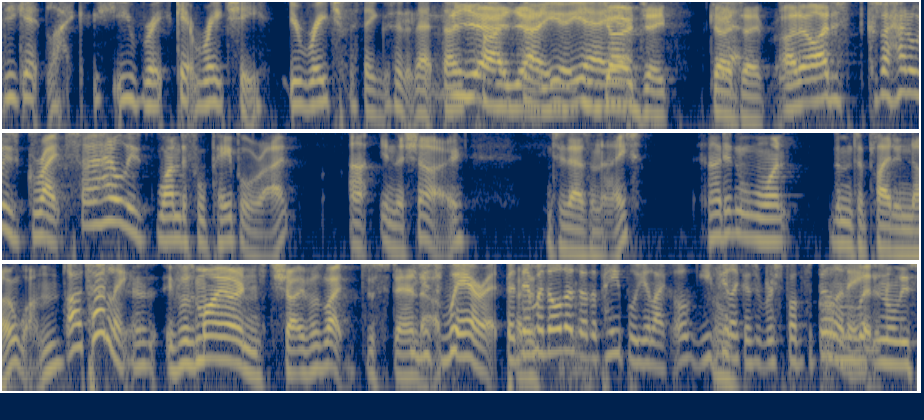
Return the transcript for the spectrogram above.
you get like you re- get reachy? You reach for things at that those yeah, times, yeah, don't you? Yeah, yeah. go yeah. deep, go Yeah. deep. I, I just because I had all these great, so I had all these wonderful people right uh, in the show in 2008, and I didn't want them to play to no one. Oh, totally. If it was my own show, if it was like just stand You stand just wear it, but I then just- with all those other people, you're like, oh, you feel like it's a responsibility. I'm letting all these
